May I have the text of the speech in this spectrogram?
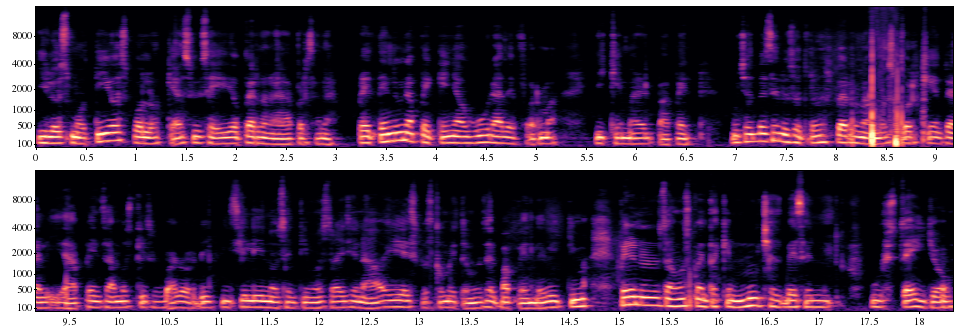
y los motivos por los que ha sucedido perdonar a la persona. Pretende una pequeña augura de forma y quemar el papel. Muchas veces nosotros nos perdonamos porque en realidad pensamos que es un valor difícil y nos sentimos traicionados y después cometemos el papel de víctima, pero no nos damos cuenta que muchas veces usted y yo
